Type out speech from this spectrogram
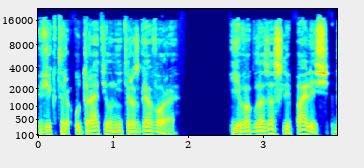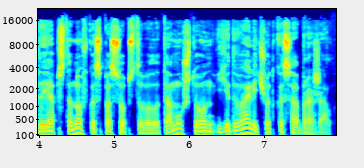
Виктор утратил нить разговора. Его глаза слепались, да и обстановка способствовала тому, что он едва ли четко соображал.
